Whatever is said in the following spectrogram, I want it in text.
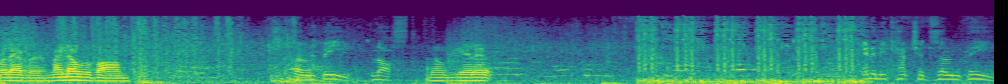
whatever. My Nova Bomb. Zone B lost. I don't get it. Enemy captured Zone B.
